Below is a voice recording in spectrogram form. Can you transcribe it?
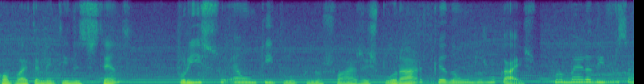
completamente inexistente, por isso é um título que nos faz explorar cada um dos locais, por mera diversão.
